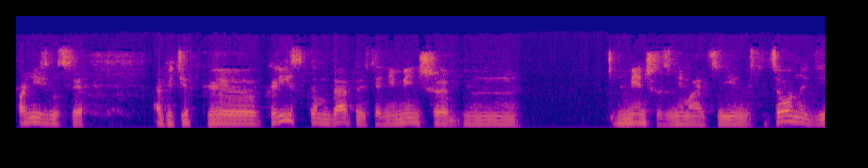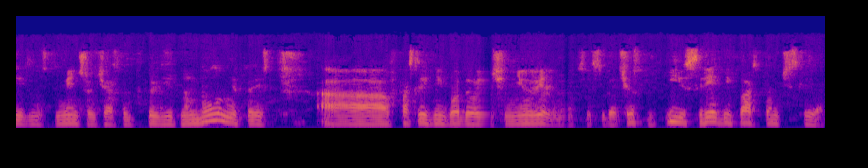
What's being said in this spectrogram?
понизился аппетит к, к рискам, да, то есть они меньше меньше занимается инвестиционной деятельностью, меньше участвует в кредитном буме, то есть а, в последние годы очень неуверенно все себя чувствуют, и средний класс в том числе.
